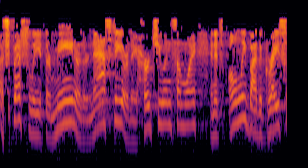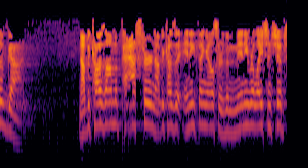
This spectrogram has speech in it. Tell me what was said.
Especially if they're mean or they're nasty or they hurt you in some way. And it's only by the grace of God not because I'm a pastor, not because of anything else. There's been many relationships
